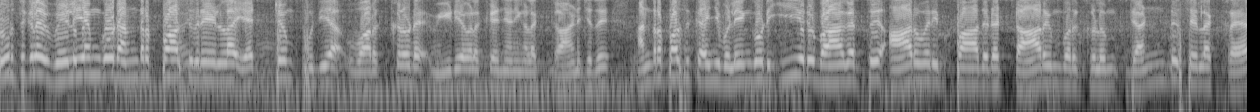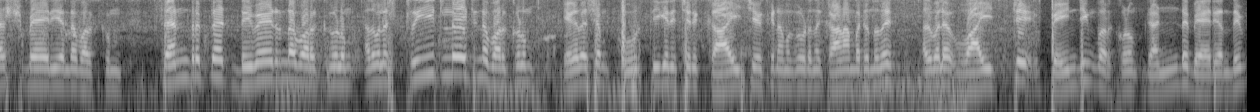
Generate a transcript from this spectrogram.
സുഹൃത്തുക്കളെ വെളിയംകോട് അണ്ടർപാസ് വരെയുള്ള ഏറ്റവും പുതിയ വർക്കുകളുടെ വീഡിയോകളൊക്കെ ഞാൻ നിങ്ങളെ കാണിച്ചത്. അണ്ടർപാസ് കഴിഞ്ഞ് വെളിയംകോട് ഈ ഒരു ഭാഗത്ത് ആറുവരിപ്പാതയുടെ ടാറിംഗ് വർക്കുകളും രണ്ട് സൈഡിലെ ക്രാഷ് ബാരിയറിന്റെ വർക്കും സെൻട്രത്തെ ഡിവൈഡറിന്റെ വർക്കുകളും അതുപോലെ സ്ട്രീറ്റ് ലൈറ്റിന്റെ വർക്കുകളും ഏകദേശം പൂർത്തീകരിച്ചൊരു കാഴ്ചയൊക്കെ നമുക്ക് ഇവിടുന്ന് കാണാൻ പറ്റുന്നത്. അതുപോലെ വൈറ്റ് പെയിന്റിങ് വർക്കുകളും രണ്ട് ബാരിയറിന്റെയും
